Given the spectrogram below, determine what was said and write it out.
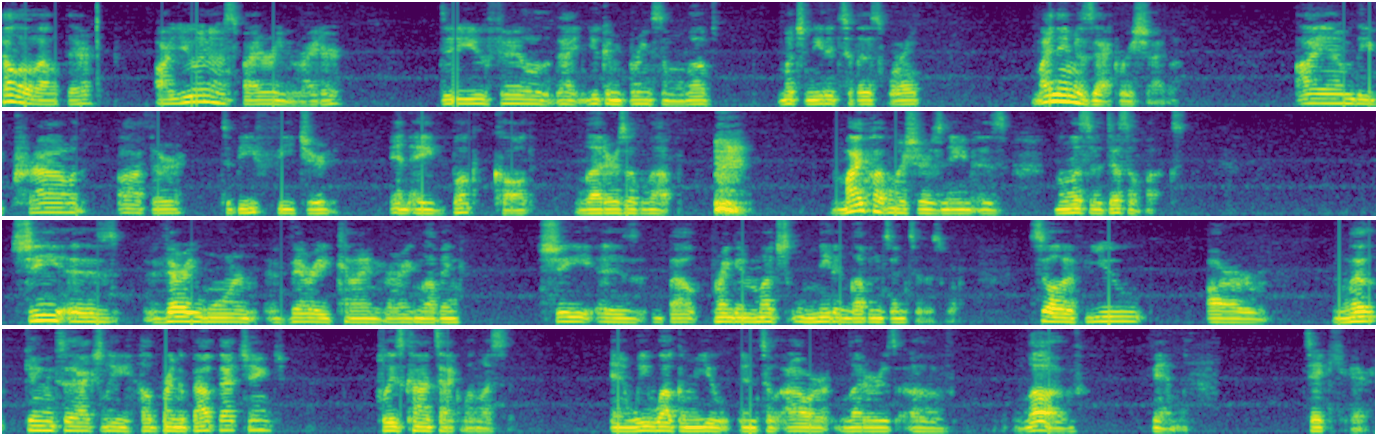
Hello out there. Are you an aspiring writer? Do you feel that you can bring some love much needed to this world? My name is Zachary Shiloh. I am the proud author to be featured in a book called Letters of Love. My publisher's name is Melissa Disselbucks. She is very warm, very kind, very loving. She is about bringing much needed lovings into this world. So if you are looking to actually help bring about that change, please contact Melissa. And we welcome you into our Letters of Love family. Take care.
